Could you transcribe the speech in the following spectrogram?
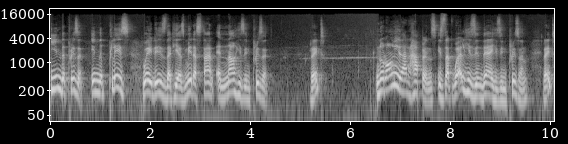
in the prison, in the place where it is that he has made a stand and now he's in prison. Right? Not only that happens, is that while he's in there, he's in prison, right?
